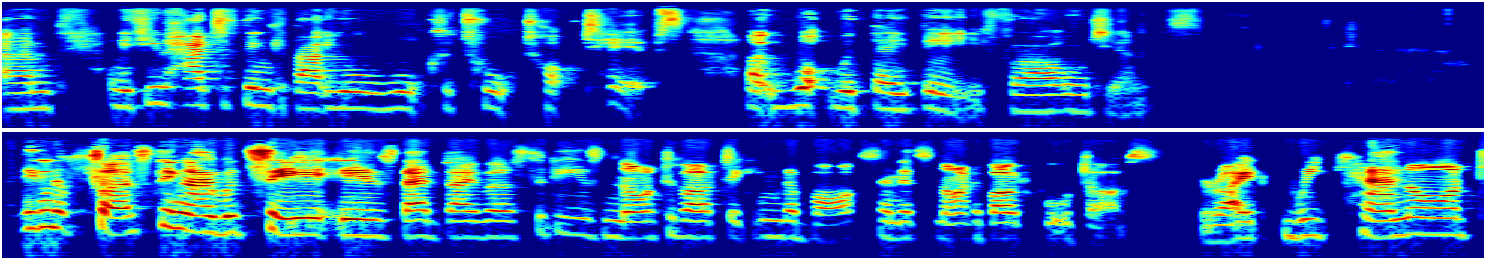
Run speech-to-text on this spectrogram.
Um, and if you had to think about your walk the talk top tips like what would they be for our audience I think the first thing I would say is that diversity is not about ticking the box and it's not about quotas, right? We cannot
